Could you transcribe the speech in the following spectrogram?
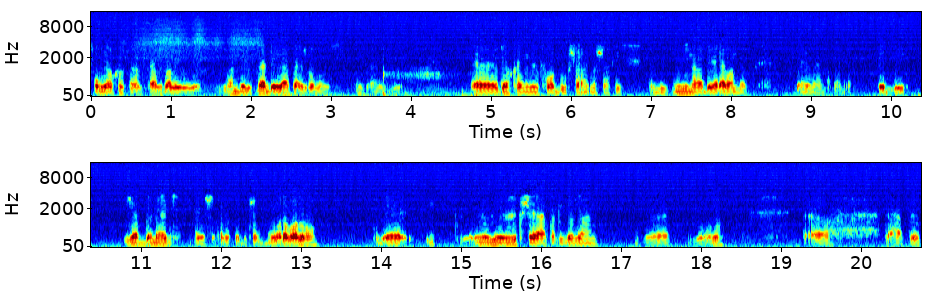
foglalkoztatásban lévő vendéglátásban ez, ez eléggé gyakran előfordul sajnos, akik mondjuk minimálbérre vannak, de nem, többi zsebbe megy, és esetleg a többi csak való ugye itt ők se jártak igazán jól. Tehát ők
